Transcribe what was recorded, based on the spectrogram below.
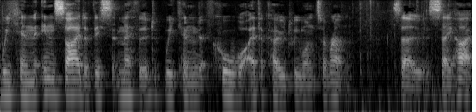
we can, inside of this method, we can call whatever code we want to run. So say hi.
